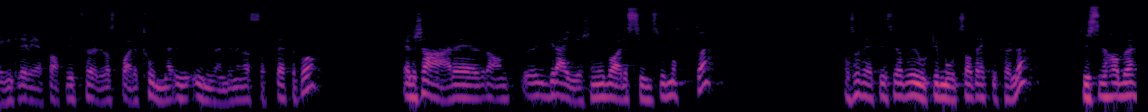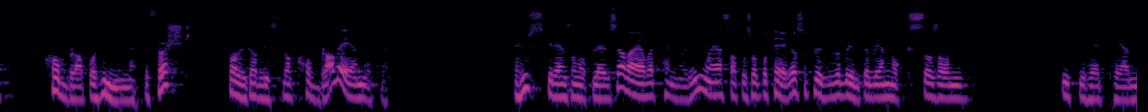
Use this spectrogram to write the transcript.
egentlig vet at vi føler oss bare tomme innvendig når vi har sett det etterpå. Eller så er det et eller annet eh, greier som vi bare syns vi måtte. Og så vet vi hvis vi hadde gjort det i motsatt rekkefølge. Hvis vi hadde kobla på himmelnettet først, så hadde vi ikke hatt lyst til å koble av det igjen. vet du. Jeg husker en sånn opplevelse da jeg var tenåring og jeg satt og så på TV, og så plutselig så begynte det å bli en nokså sånn ikke helt pen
